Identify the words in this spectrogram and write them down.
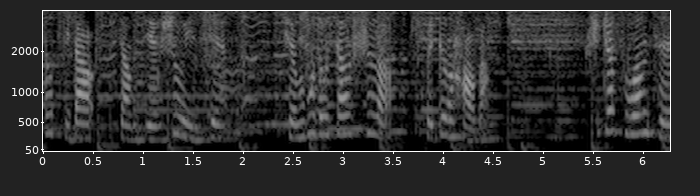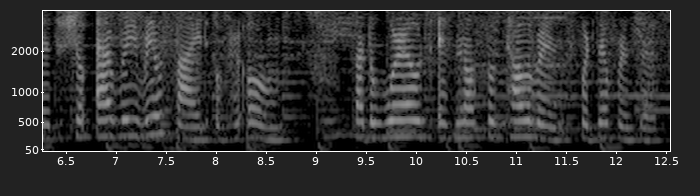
都提到想结束一切，全部都消失了会更好吧。She just wanted to show every real side of her own, but the world is not so tolerant for differences.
